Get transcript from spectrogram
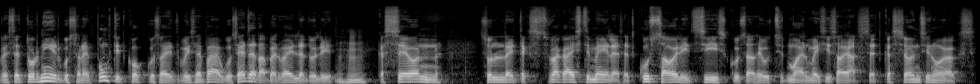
või see turniir, kus sa need punktid kokku said, või see päev, kus edetabel välja tuli mm, -hmm. kas see on sul näiteks väga hästi meeles, et kus sa olid siis, kui sa jõudsid maailma esisajasse, et kas see on sinu jaoks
